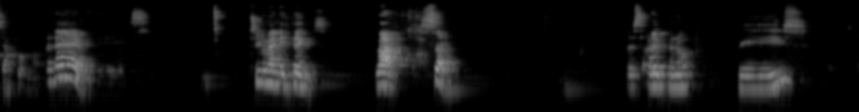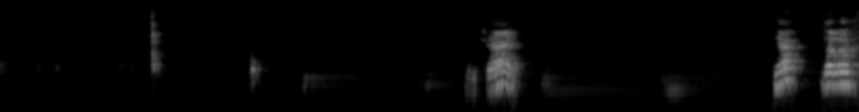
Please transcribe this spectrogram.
did I put my... There it is. Too many things. Right, so let's open up these. Okay. Yeah, they're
